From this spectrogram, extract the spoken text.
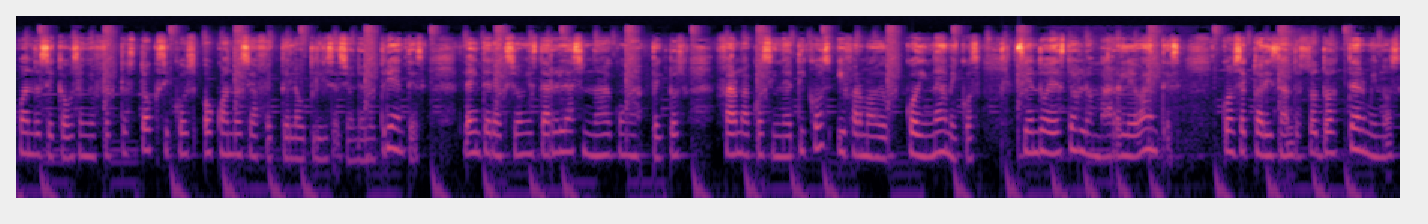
cuando se causen efectos tóxicos o cuando se afecte la utilización de nutrientes. La interacción está relacionada con aspectos farmacocinéticos y farmacodinámicos, siendo estos los más relevantes. Conceptualizando estos dos términos,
